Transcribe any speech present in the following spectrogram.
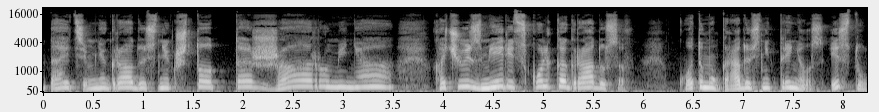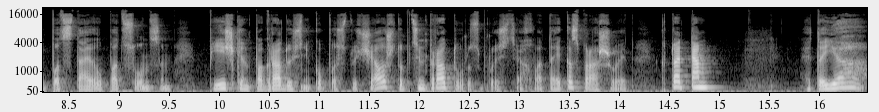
«Дайте мне градусник, что-то жар у меня. Хочу измерить, сколько градусов». Кот ему градусник принес и стул подставил под солнцем. Печкин по градуснику постучал, чтобы температуру сбросить, а Хватайка спрашивает. «Кто там?» «Это я,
